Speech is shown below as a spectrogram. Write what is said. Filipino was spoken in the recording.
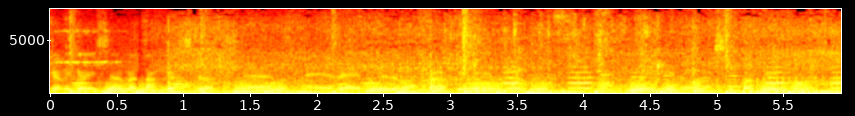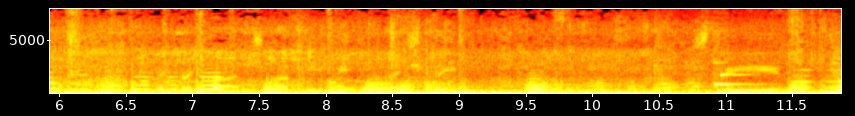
kami guys sa Batangas doon. Ayan, may red, dalawang cabinet. Mayroong Subaru. Electric fan sa TV. Nice stream. Stream.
